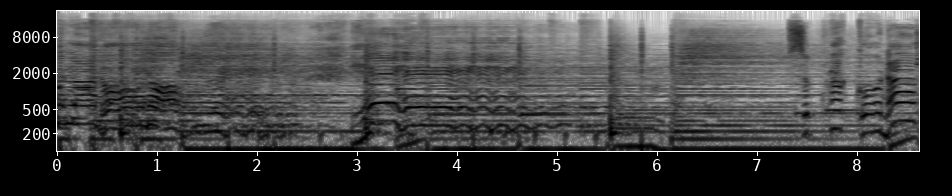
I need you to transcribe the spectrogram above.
มันลาโนน้องเฮ้สักพักก็นัก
